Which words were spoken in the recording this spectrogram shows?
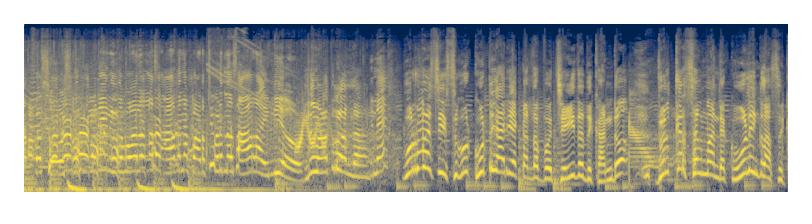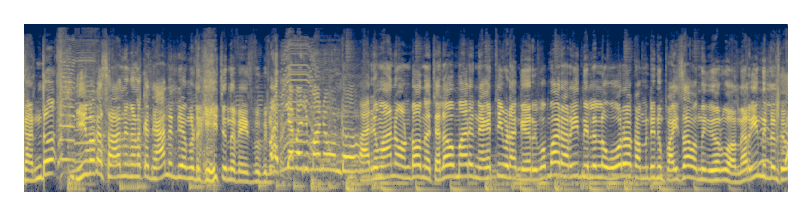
അപ്പൊ സോഷ്യൽ മീഡിയയിൽ ഇതുപോലുള്ള സാധനം പടച്ചു വിടുന്ന സാറാ ഇല്ലയോ? ഇത് മാത്രമല്ല പിന്നെ? ഉർവശി സു- കൂട്ടുകാരിയെ കണ്ടപ്പോ ചെയ്തത് കണ്ടോ? ദുൽഖർ സൽമാന്റെ കൂളിംഗ് ക്ലാസ് കണ്ടോ? ഈ വക സാധനങ്ങളൊക്കെ ഞാനല്ലേ അങ്ങോട്ട് കേൾക്കുന്ന ഫേസ്ബുക്കിൽ വല്ല വരുമാനം ഉണ്ടോ വരുമാനം ഉണ്ടോന്ന് ചിലവന്മാര് നെഗറ്റീവ് ഇടാൻ കയറി ഇവന്മാർ അറിയുന്നില്ലല്ലോ ഓരോ കമന്റിനും പൈസ വന്ന് കയറുവാന്ന് അറിയുന്നില്ലല്ലോ.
